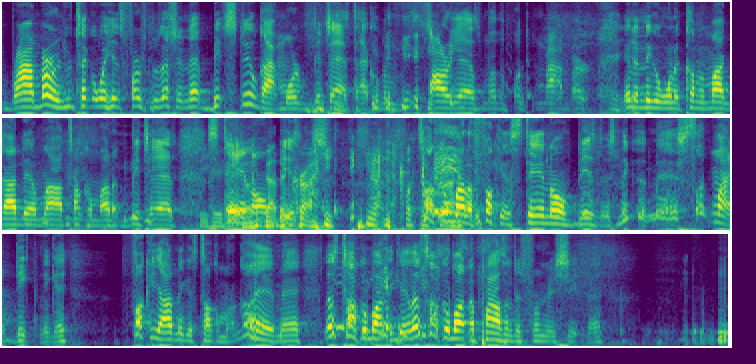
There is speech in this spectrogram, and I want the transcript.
Brian Burns. You take away his first possession, that bitch still got more bitch ass tackles than sorry ass motherfucking Brian Burns. And the nigga want to come in my goddamn live talking about a bitch ass stand on about business. cry. To fucking Talking about a fucking stand on business, nigga. Man, suck my dick, nigga. Fuck y'all niggas talking about. Go ahead, man. Let's talk about the game. Let's talk about the positives from this shit, man.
